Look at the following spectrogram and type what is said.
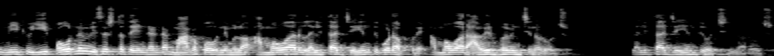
మీకు ఈ పౌర్ణమి విశిష్టత ఏంటంటే మాఘ పౌర్ణమిలో అమ్మవారు లలితా జయంతి కూడా అప్పుడే అమ్మవారు ఆవిర్భవించిన రోజు. లలితా జయంతి వచ్చింది ఆ రోజు.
